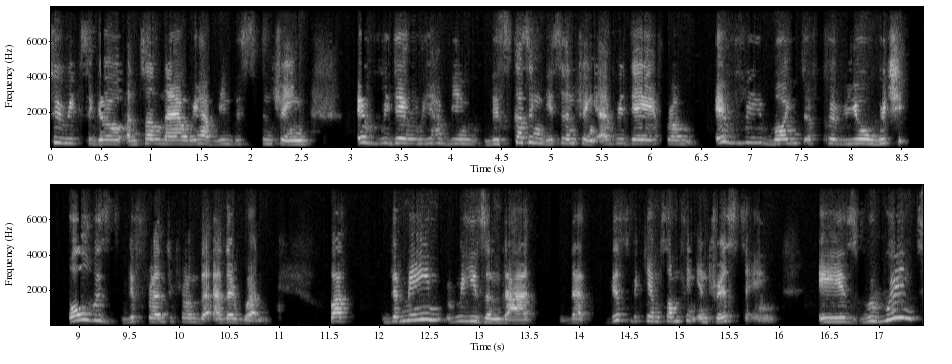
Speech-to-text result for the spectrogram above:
two weeks ago until now we have been decentering. Every day we have been discussing decentering every day from every point of view which always different from the other one. But the main reason that that this became something interesting is we weren't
